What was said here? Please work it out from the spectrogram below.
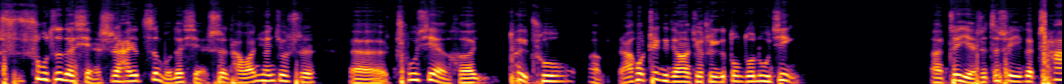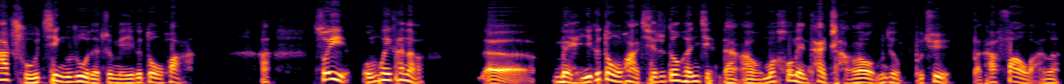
数字的显示还有字母的显示，它完全就是呃出现和退出啊。然后这个地方就是一个动作路径啊，这也是这是一个插除进入的这么一个动画啊。所以我们会看到，呃，每一个动画其实都很简单啊。我们后面太长了，我们就不去把它放完了。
